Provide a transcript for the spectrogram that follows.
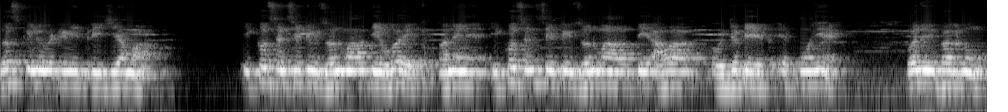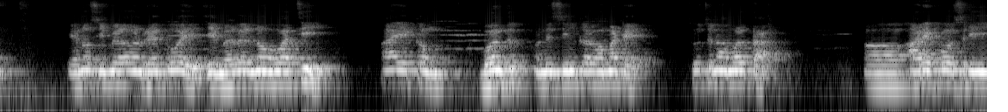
દસ કિલોમીટરની ત્રિજ્યામાં ઇકો સેન્સિટિવ ઝોનમાં આવતી હોય અને ઇકો સેન્સિટિવ ઝોનમાં આવતી આવા ઔદ્યોગિક એકમોએ વન વિભાગનું એનઓસી મેળવવાનું રહેતું હોય, જે મેળવેલ ન હોવાથી આ એકમ બંધ અને સીલ કરવા માટે સૂચના મળતા આરએફઓ શ્રી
